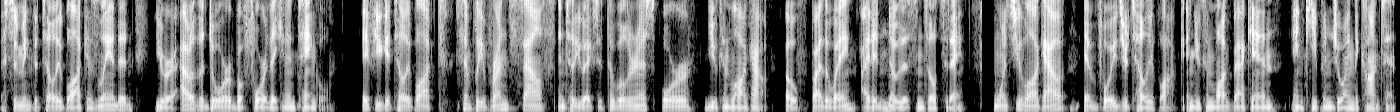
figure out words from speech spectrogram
Assuming the teleblock is landed, you are out of the door before they can entangle. If you get teleblocked, simply run south until you exit the wilderness or you can log out. Oh, by the way, I didn't know this until today. Once you log out, it voids your teleblock and you can log back in and keep enjoying the content.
